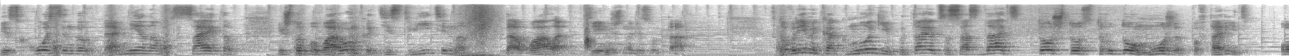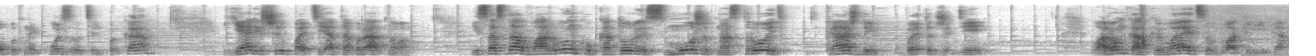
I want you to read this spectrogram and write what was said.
без хостингов, доменов, сайтов. И чтобы воронка действительно давала денежный результат. В то время как многие пытаются создать то, что с трудом может повторить опытный пользователь ПК, я решил пойти от обратного. И создал воронку, которая сможет настроить каждый в этот же день. Воронка открывается в два клика.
